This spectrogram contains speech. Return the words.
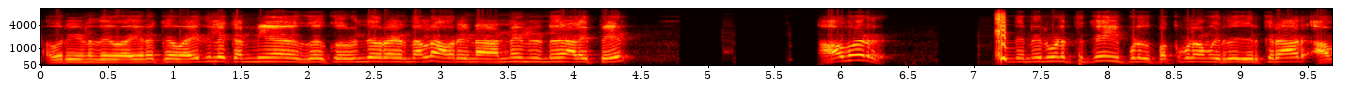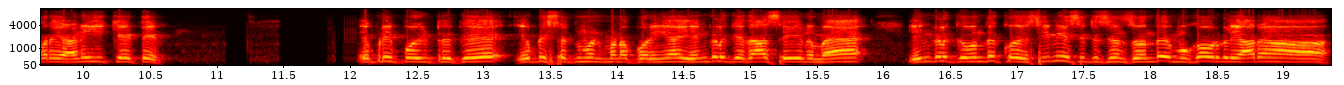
அவர் எனது எனக்கு வயதில் கம்மியாக குறைந்தவராக இருந்தாலும் அவரை நான் அண்ணன் என்று அழைப்பேன். அவர் இந்த நிறுவனத்துக்கு இப்பொழுது பக்கபலமாக இரு- இருக்கிறார். அவரை அணுகி கேட்டேன். எப்படி போயிட்டு இருக்கு எப்படி செட்டில்மெண்ட் பண்ண போறீங்க? எங்களுக்கு ஏதாவது செய்யணுமே? எங்களுக்கு வந்து சீனியர் சிட்டிசன்ஸ் வந்து முகவர்கள் யாரும்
